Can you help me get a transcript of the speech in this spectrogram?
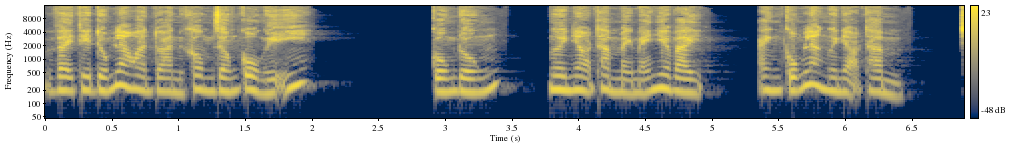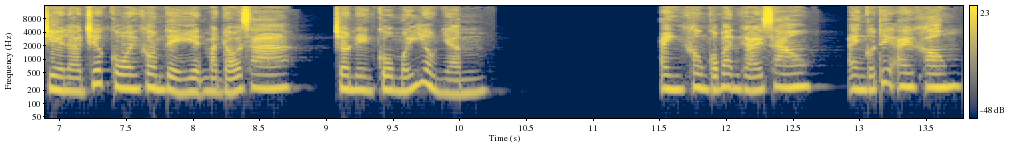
Vậy thì đúng là hoàn toàn không giống cô nghĩ Cũng đúng Người nhọ thầm mạnh mẽ như vậy Anh cũng là người nhọ thầm Chỉ là trước cô anh không thể hiện mặt đó ra Cho nên cô mới hiểu nhầm anh không có bạn gái sao? Anh có thích ai không?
